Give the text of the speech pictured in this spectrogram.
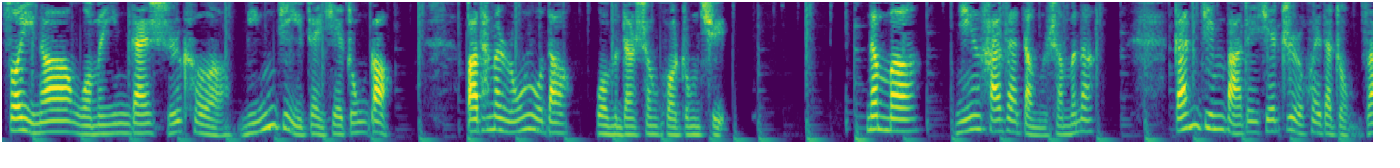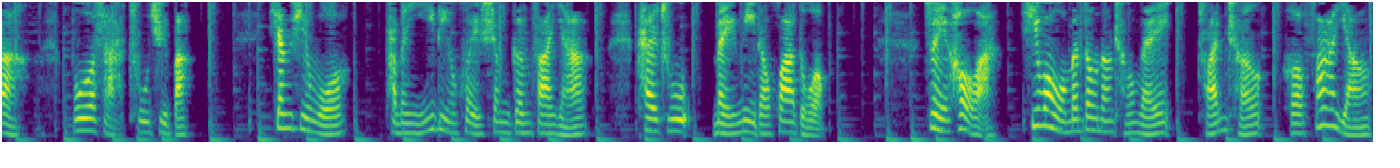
所以呢，我们应该时刻铭记这些忠告，把它们融入到我们的生活中去。那么，您还在等什么呢？赶紧把这些智慧的种子播撒出去吧！相信我，他们一定会生根发芽，开出美丽的花朵。最后啊，希望我们都能成为传承和发扬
